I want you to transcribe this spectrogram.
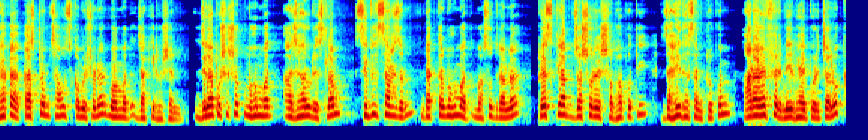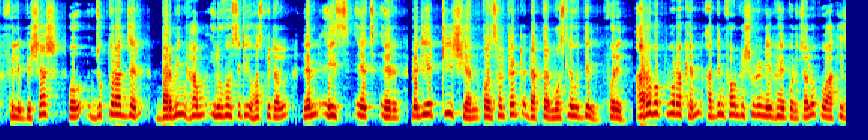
Dhaka customs house commissioner Mohammad Zakir Hossain, জেলা প্রশাসক মোহাম্মদ আজহারুল ইসলাম, সিভিল সার্জন ডাক্তার মোহাম্মদ মাসুদ রানা, প্রেস ক্লাব যশোরের সভাপতি জাহিদ হাসান টুকুন আরআরএফ এর নির্বাহী পরিচালক ফিলিপ বিশ্বাস ও যুক্তরাজ্যের বার্মিংহাম ইউনিভার্সিটি হসপিটাল এনএইচএচ এর পেডিয়েট্রিশিয়ান কনসালটেন্ট ডাক্তার মোসলেউদ্দিন ফরিদ। আরও বক্তব্য রাখেন আদ্দিন ফাউন্ডেশনের নির্বাহী পরিচালক ও আকিজ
